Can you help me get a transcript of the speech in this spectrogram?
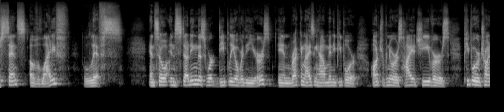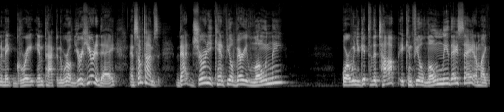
sense of life lifts. And so, in studying this work deeply over the years, in recognizing how many people are entrepreneurs, high achievers, people who are trying to make great impact in the world, you're here today. And sometimes that journey can feel very lonely. Or when you get to the top, it can feel lonely, they say. And I'm like,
